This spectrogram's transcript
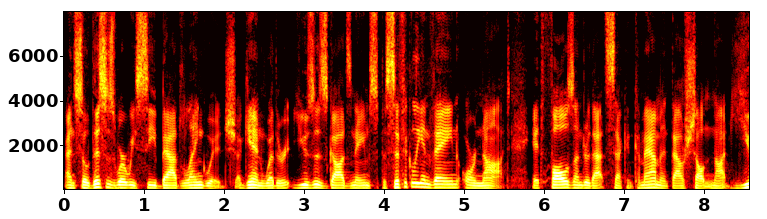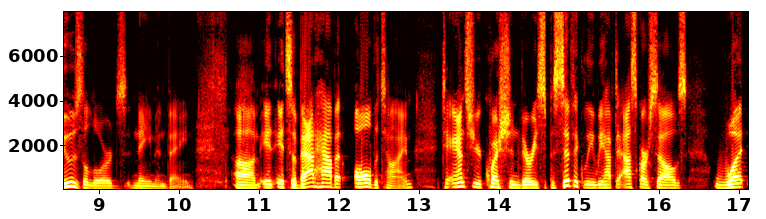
And so this is where we see bad language. Again, whether it uses God's name specifically in vain or not, it falls under that second commandment thou shalt not use the Lord's name in vain. Um, it, it's a bad habit all the time. To answer your question very specifically, we have to ask ourselves what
